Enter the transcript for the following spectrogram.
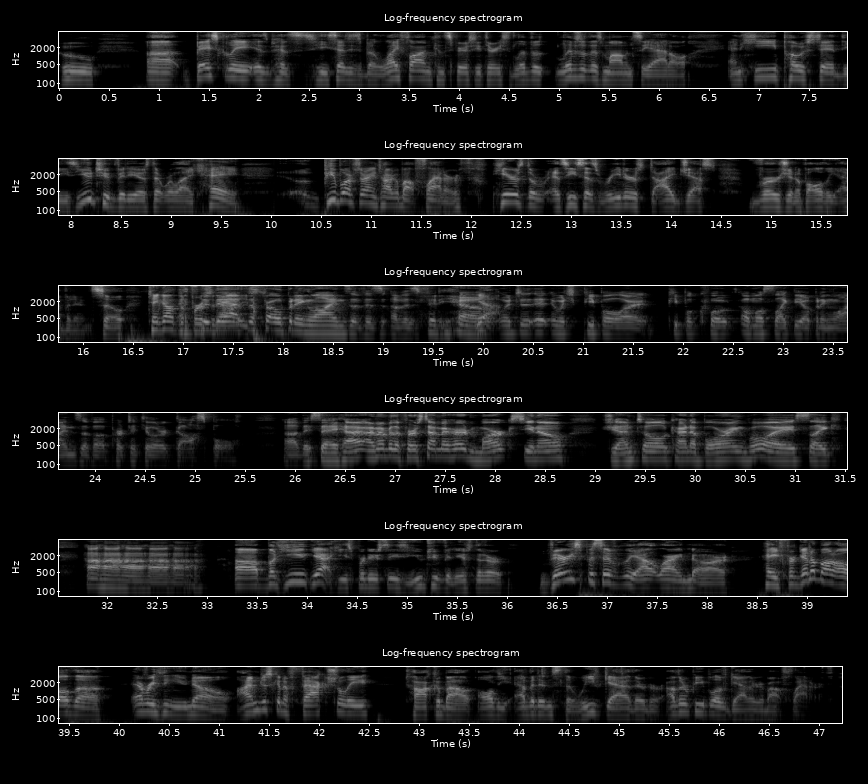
who uh, basically is has he says he's been a lifelong conspiracy theorist. He live, lives with his mom in Seattle, and he posted these YouTube videos that were like, "Hey, people are starting to talk about flat Earth. Here's the, as he says, Reader's Digest version of all the evidence. So take out the first yeah, the opening lines of his of his video, Yeah. which is, which people are people quote almost like the opening lines of a particular gospel. Uh, they say, I, I remember the first time I heard Mark's, you know, gentle, kind of boring voice, like ha ha ha ha ha. Uh, but he, yeah, he's produced these YouTube videos that are very specifically outlined. Are hey, forget about all the everything you know. I'm just going to factually talk about all the evidence that we've gathered or other people have gathered about flat Earth.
